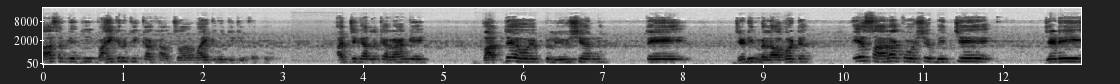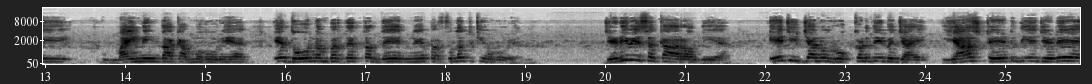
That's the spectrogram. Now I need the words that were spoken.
ਸਾਧ ਸੰਗਤ ਜੀ। ਵਾਹਿਗੁਰੂ ਜੀ ਕਾ ਖਾਲਸਾ, ਵਾਹਿਗੁਰੂ ਜੀ ਕੀ ਫਤਿਹ। ਅੱਜ ਗੱਲ ਕਰਾਂਗੇ ਵੱਧਦੇ ਹੋਏ ਪੋਲਿਊਸ਼ਨ ਤੇ ਜਿਹੜੀ ਮਿਲਾਵਟ, ਇਹ ਸਾਰਾ ਕੁਝ ਵਿੱਚ ਜਿਹੜੀ ਮਾਈਨਿੰਗ ਦਾ ਕੰਮ ਹੋ ਰਿਹਾ, ਇਹ ਦੋ ਨੰਬਰ ਦੇ ਧੰਦੇ ਇੰਨੇ ਪ੍ਰਫੁੱਲਤ ਕਿਉਂ ਹੋ ਰਹੇ ਨੇ? ਜਿਹੜੀ ਵੀ ਸਰਕਾਰ ਆਉਂਦੀ ਹੈ, ਇਹ ਚੀਜ਼ਾਂ ਨੂੰ ਰੋਕਣ ਦੀ ਬਜਾਏ ਜਾਂ ਸਟੇਟ ਦੀ ਜਿਹੜੇ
